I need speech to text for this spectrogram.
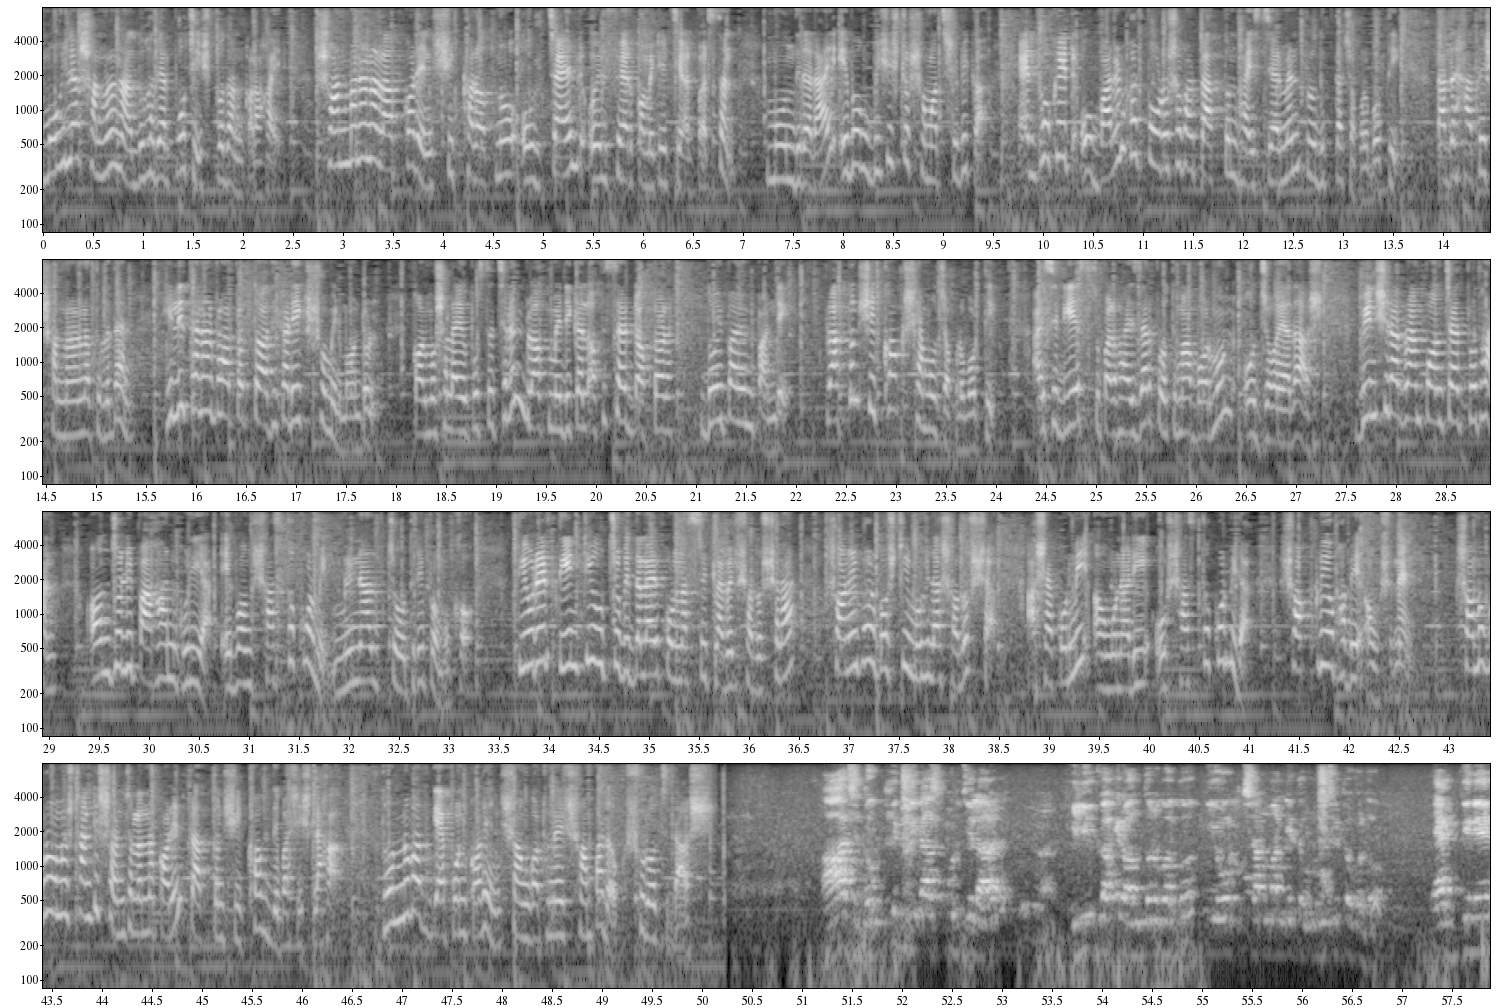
মহিলা সম্মাননা দু হাজার পঁচিশ প্রদান করা হয়। সম্মাননা লাভ করেন শিক্ষারত্ন ও চাইল্ড ওয়েলফেয়ার কমিটির চেয়ারপারসন মন্দিরা রায় এবং বিশিষ্ট সমাজসেবিকা, অ্যাডভোকেট ও বালুরঘাট পৌরসভার প্রাক্তন ভাইস চেয়ারম্যান প্রদীপ্তা চক্রবর্তী। তাদের হাতে সম্মাননা তুলে দেন হিলি থানার ভারপ্রাপ্ত আধিকারিক সমীর মণ্ডল। কর্মশালায় উপস্থিত ছিলেন block medical officer doctor Daipayan Pandey, প্রাক্তন শিক্ষক শ্যামল চক্রবর্তী, আইসিডিএস সুপারভাইজার প্রতিমা বর্মন ও জয়া দাস। বিনশিরা গ্রাম পঞ্চায়েত প্রধান অঞ্জলি পাহান গুড়িয়া এবং স্বাস্থ্যকর্মী মৃণাল চৌধুরী প্রমুখ। তিউরের তিনটি উচ্চ বিদ্যালয়ের কন্যাশ্রী ক্লাবের সদস্যরা স্বনির্ভর গোষ্ঠীর মহিলা সদস্যা, আশাকর্মী, অঙ্গনারী ও স্বাস্থ্যকর্মীরা সক্রিয়ভাবে অংশ নেন। সমগ্র অনুষ্ঠানটি সঞ্চালনা করেন প্রাক্তন শিক্ষক দেবাশিস লাহা। ধন্যবাদ জ্ঞাপন করেন সংগঠনের সম্পাদক সুরজ দাস। আজ দক্ষিণ দিনাজপুর জেলার হিলি ব্লকের অন্তর্গত তিওর কিষাণ মান্ডিতে অনুষ্ঠিত হলো একদিনের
